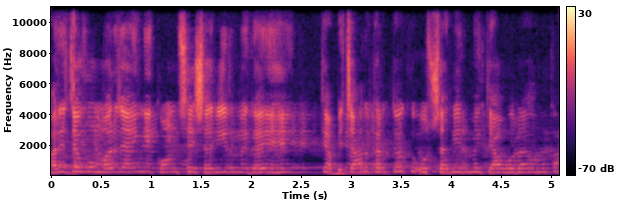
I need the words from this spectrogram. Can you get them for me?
अरे, जब वो मर जाएँगे, कौन से शरीर में गए हैं? क्या विचार करते हो कि उस शरीर में क्या हो रहा है उनका?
